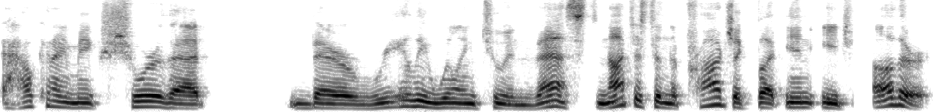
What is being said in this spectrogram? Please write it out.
how can I make sure that they're really willing to invest not just in the project but in each other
